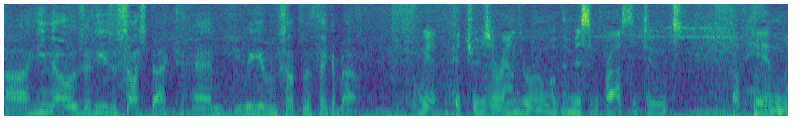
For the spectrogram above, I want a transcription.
uh, he knows that he's a suspect, and we give him something to think about. We had pictures around the room of the missing prostitutes, of him,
